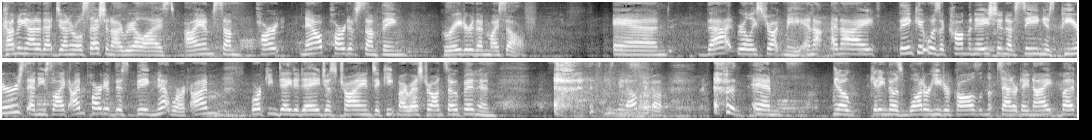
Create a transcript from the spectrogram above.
coming out of that general session, I realized I am some part now part of something greater than myself, and that really struck me. And I, and I think it was a combination of seeing his peers, and he's like, I'm part of this big network. I'm working day to day, just trying to keep my restaurants open and excuse me, now and you know, getting those water heater calls on Saturday night, but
